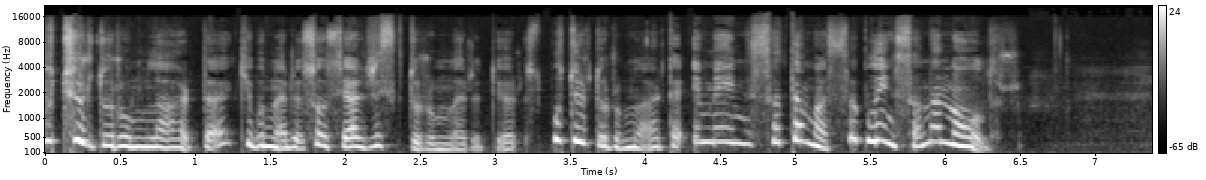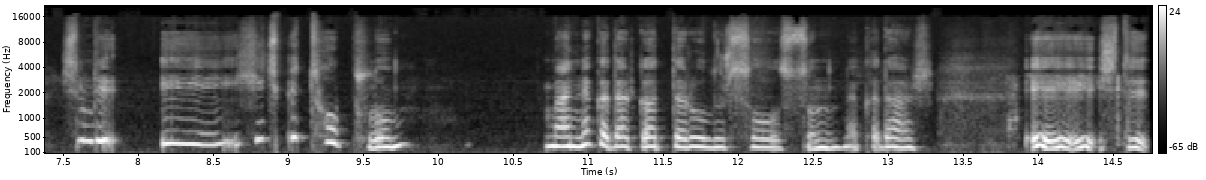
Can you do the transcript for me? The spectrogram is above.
bu tür durumlarda ki bunları sosyal risk durumları diyoruz. Bu tür durumlarda emeğini satamazsa bu insana ne olur? Şimdi e, hiçbir toplum yani ne kadar gaddar olursa olsun, ne kadar e, işte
